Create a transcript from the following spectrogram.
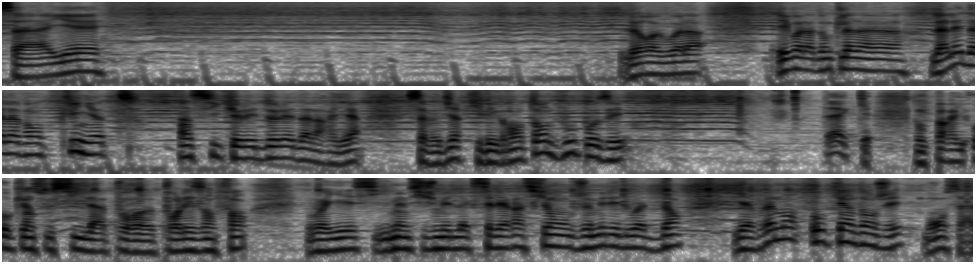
Ça y est, Revoilà. Et voilà, donc la, la LED à l'avant clignote ainsi que les deux LED à l'arrière. Ça veut dire qu'il est grand temps de vous poser. Tac. Donc pareil, aucun souci là pour, euh, pour les enfants. Vous voyez, si, même si je mets de l'accélération, que je mets les doigts dedans, il n'y a vraiment aucun danger. Bon, ça,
